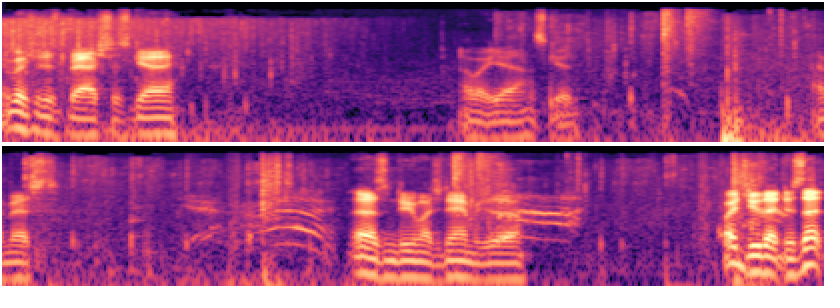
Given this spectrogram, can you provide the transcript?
Maybe I should just bash this guy. Oh, wait, yeah, that's good. I missed. That doesn't do much damage, though. If I do that, does that...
